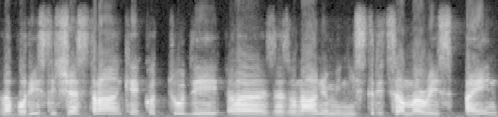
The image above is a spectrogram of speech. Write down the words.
laboristične stranke, kot tudi uh, z zunanjo ministrico Maurice Payne.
